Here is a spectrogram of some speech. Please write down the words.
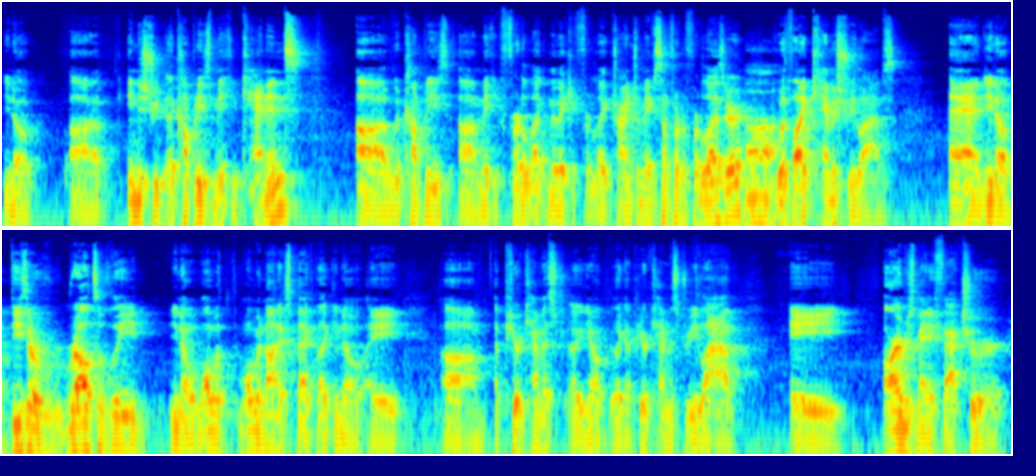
you know uh, industry uh, companies making cannons. Uh, with companies uh, making fertilizer, like making fer- like trying to make some sort of fertilizer Ah. with like chemistry labs, and you know these are relatively you know one would one would not expect like you know a um, a pure chemist uh, you know like a pure chemistry lab, a arms manufacturer,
